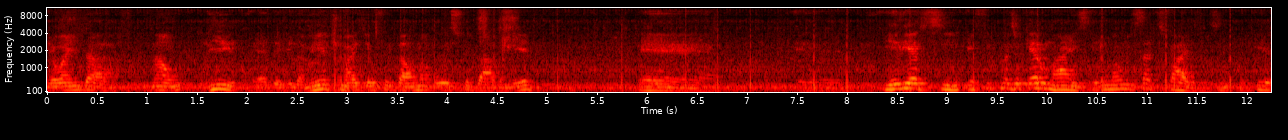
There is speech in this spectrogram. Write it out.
Eu ainda não li é, devidamente, mas eu fui dar uma boa estudada nele. É, é, e ele é assim, eu fico, mas eu quero mais, ele não me satisfaz, assim, porque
